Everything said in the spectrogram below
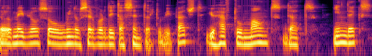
uh, maybe also Windows Server Data Center to be patched, you have to mount that index,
